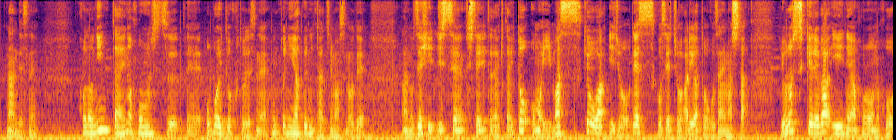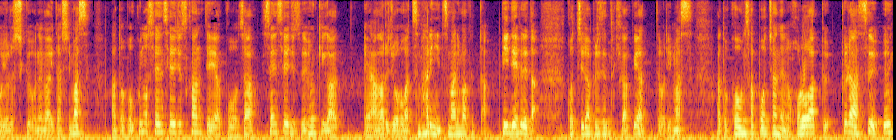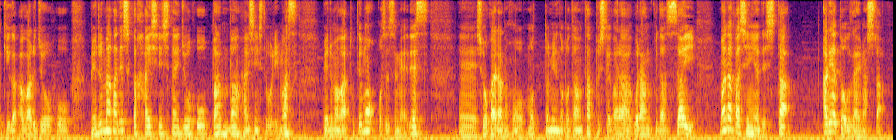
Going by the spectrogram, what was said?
なんですね。この忍耐の本質、えー覚えておくとですね、本当に役に立ちますので、あのぜひ実践していただきたいと思います。今日は以上です。ご清聴ありがとうございました。よろしければいいねやフォローの方よろしくお願いいたします。あと僕の先生術鑑定や講座、先生術で運気がえー上がる情報が詰まりに詰まりまくった PDF データ、こちらプレゼント企画やっております。あと、コームサポーチャンネルのフォローアップ、プラス運気が上がる情報、メルマガでしか配信しない情報をバンバン配信しております。メルマガとてもおすすめです。えー紹介欄の方、もっと見るのボタンをタップしてからご覧ください。真中信也でした。ありがとうございました。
